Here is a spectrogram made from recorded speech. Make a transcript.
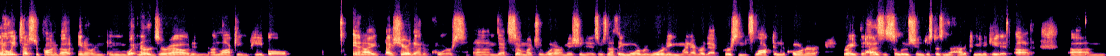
emily touched upon about you know in what nerds are out and unlocking people and I, I share that of course. Um, that's so much of what our mission is. There's nothing more rewarding whenever that person person's locked in the corner right that has a solution just doesn't know how to communicate it up. Um,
